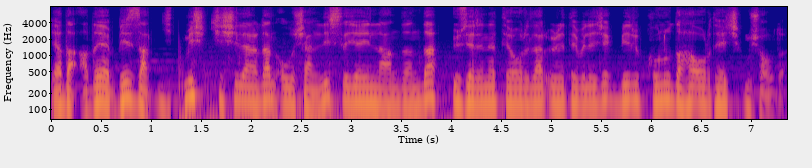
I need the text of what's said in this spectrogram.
ya da adaya bizzat gitmiş kişilerden oluşan liste yayınlandığında üzerine teoriler üretebilecek bir konu daha ortaya çıkmış oldu.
